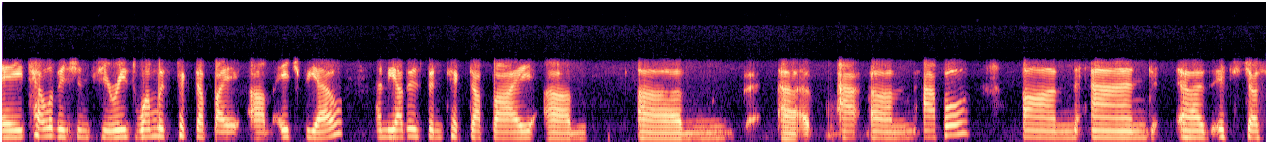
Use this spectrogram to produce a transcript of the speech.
a television series. One was picked up by um, HBO, and the other's been picked up by um, um, uh, um, Apple, um, and uh, it's just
